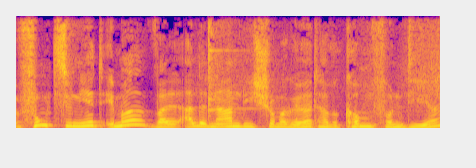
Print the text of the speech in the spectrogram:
Funktioniert immer, weil alle Namen, die ich schon mal gehört habe, kommen von dir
